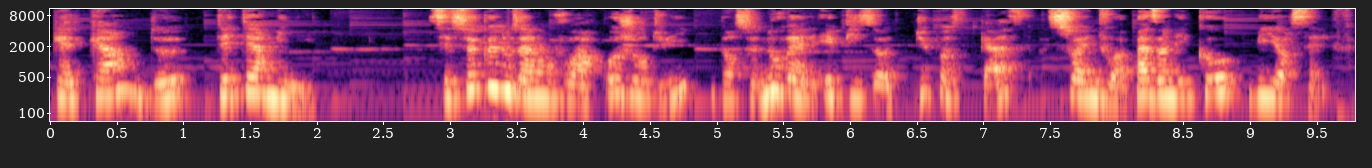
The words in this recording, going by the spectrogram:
quelqu'un de déterminé? C'est ce que nous allons voir aujourd'hui dans ce nouvel épisode du podcast Soit une voix, pas un écho, Be Yourself.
